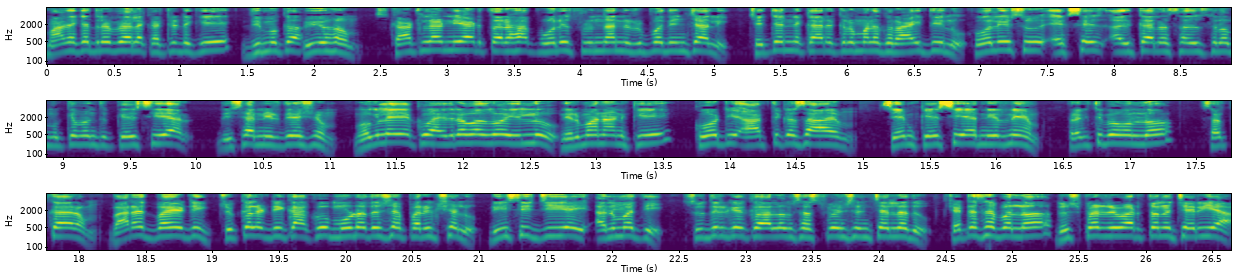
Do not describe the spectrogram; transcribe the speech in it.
మాదక ద్రవ్యాల కట్టడికి ద్విముఖ వ్యూహం. స్కాట్లాండ్ యార్డ్ తరహా పోలీస్ బృందాన్ని రూపొందించాలి. చైతన్య కార్యక్రమాలకు రాయితీలు. పోలీసు ఎక్సైజ్ అధికారుల సదస్సులో ముఖ్యమంత్రి కేసీఆర్ దిశానిర్దేశం. మొగలయ్యకు హైదరాబాద్లో ఇల్లు నిర్మాణానికి కోటి ఆర్థిక సహాయం. సీఎం కేసీఆర్ నిర్ణయం. ప్రగతి భవన్లో సత్కారం. భారత్ బయోటిక్ చుక్కల టీకాకు మూడో దశ పరీక్షలు. డీసీజీఐ అనుమతి. సుదీర్ఘకాలం సస్పెన్షన్ చెల్లదు. చట్టసభలో దుష్పరివర్తన చర్య.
